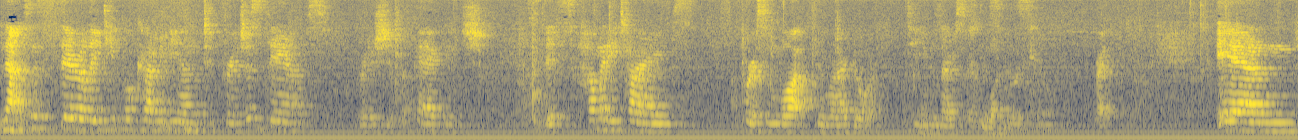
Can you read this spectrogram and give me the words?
not necessarily people coming in to purchase stamps or to ship a package. It's how many times a person walked through our door to use our services. Right. And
